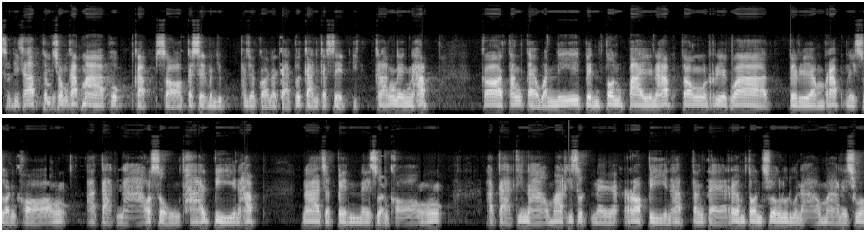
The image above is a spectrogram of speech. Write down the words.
สวัสดีครับท่านผู้ชมครับมาพบกับสเกษตรบรรยุพยากรณ์อากาศเพื่อการเกษตรอีกครั้งหนึ่งนะครับ ก็ตั้งแต่วันนี้เป็นต้นไปนะครับ ต้องเรียกว่าเตรียมรับในส่วนของอากาศหนาวส่งท้ายปีนะครับ น่าจะเป็นในส่วนของอากาศที่หนาวมากที่สุดในรอบปีนะครับ ตั้งแต่เริ่มต้นช่วงฤดูหนาวมาในช่วง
